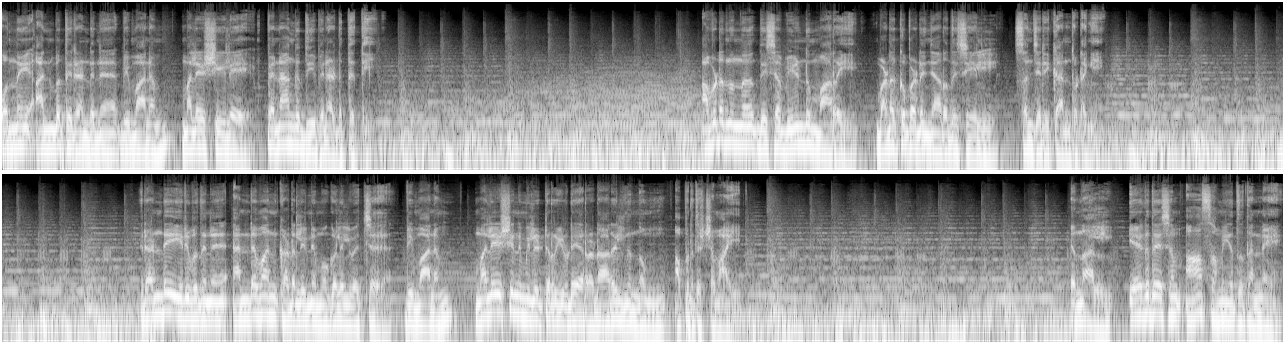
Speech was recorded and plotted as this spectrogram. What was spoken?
ഒന്ന് അൻപത്തിരണ്ടിന് വിമാനം മലേഷ്യയിലെ പെനാങ് ദ്വീപിനടുത്തെത്തി. അവിടെ നിന്ന് ദിശ വീണ്ടും മാറി വടക്കു പടിഞ്ഞാറ് ദിശയിൽ സഞ്ചരിക്കാൻ തുടങ്ങി. രണ്ട് ഇരുപതിന് അൻഡമാൻ കടലിന് മുകളിൽ വെച്ച് വിമാനം മലേഷ്യൻ മിലിറ്ററിയുടെ റഡാറിൽ നിന്നും അപ്രത്യക്ഷമായി. എന്നാൽ ഏകദേശം ആ സമയത്ത് തന്നെ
